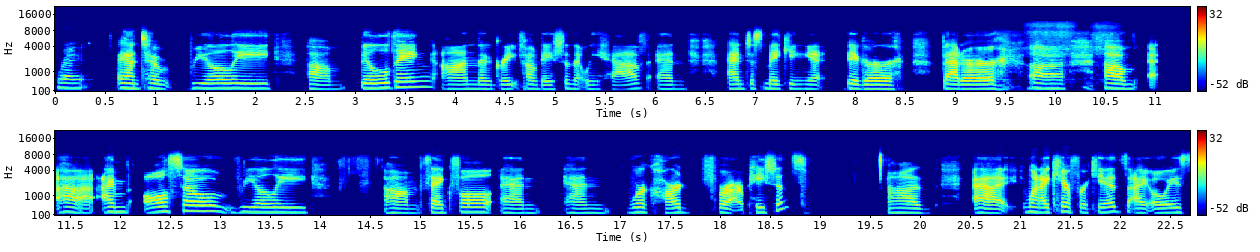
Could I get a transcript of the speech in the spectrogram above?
Right and to really um, building on the great foundation that we have and and just making it bigger better uh, um, uh, i'm also really um, thankful and and work hard for our patients uh, uh, when I care for kids, I always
